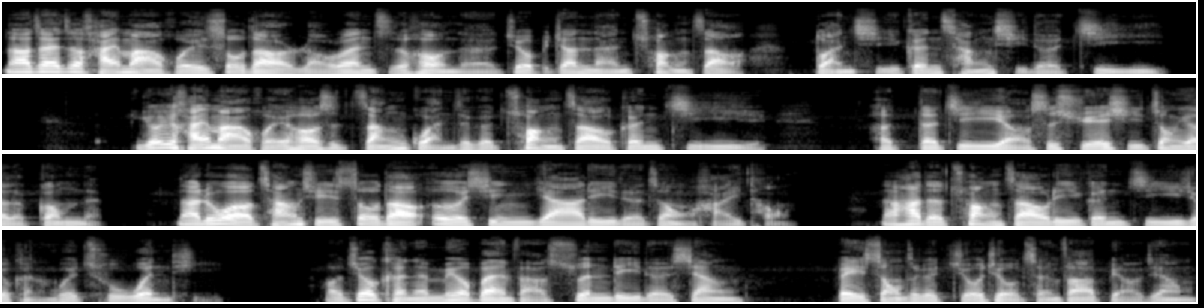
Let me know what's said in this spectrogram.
那在这海马回受到扰乱之后呢，就比较难创造短期跟长期的记忆。由于海马回哈是掌管这个创造跟记忆呃的记忆哦，是学习重要的功能。那如果长期受到恶性压力的这种孩童，那他的创造力跟记忆就可能会出问题哦，就可能没有办法顺利的像背诵这个九九乘法表这样，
